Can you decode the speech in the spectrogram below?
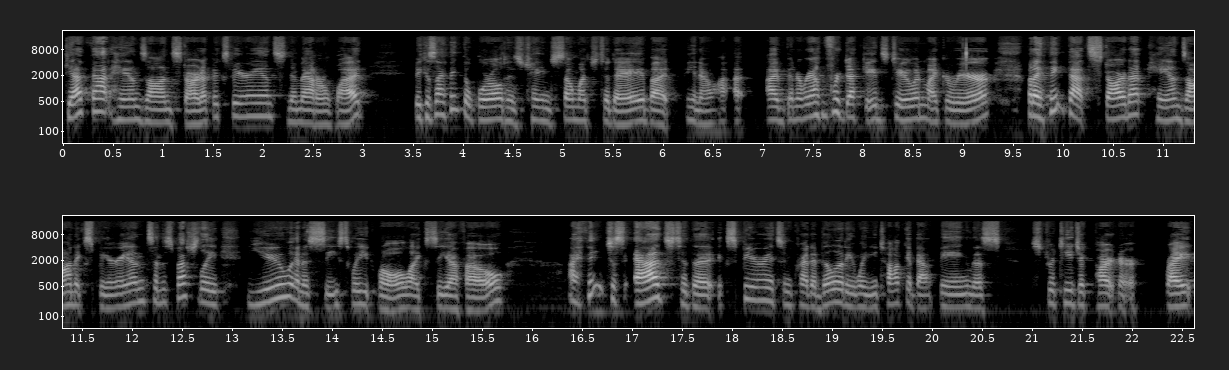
get that hands on startup experience no matter what, because I think the world has changed so much today. But, you know, I, I've been around for decades too in my career, but I think that startup hands on experience, and especially you in a C suite role like CFO, I think just adds to the experience and credibility when you talk about being this strategic partner, right?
